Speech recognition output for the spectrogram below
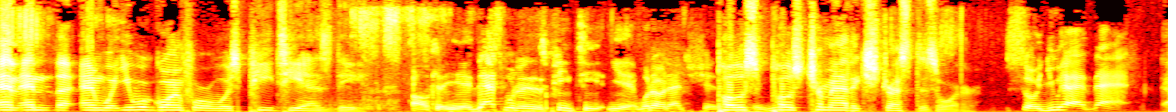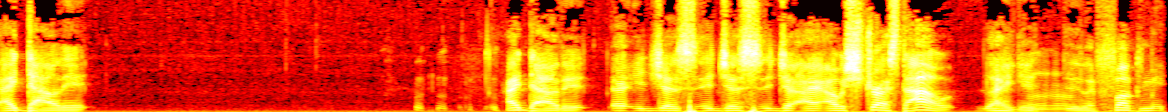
And and the, and what you were going for was PTSD, Okay, yeah, that's what it is. PT, yeah, whatever that shit. is. post So you- post traumatic stress disorder. So you had that. I doubt it. I doubt it. Uh, It just, it just, it just I, I was stressed out. Like it, it like, fucked me,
